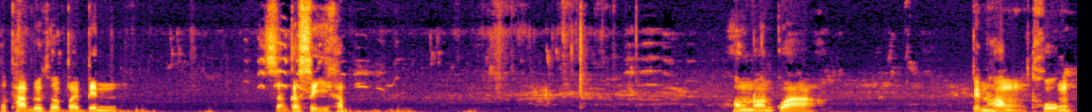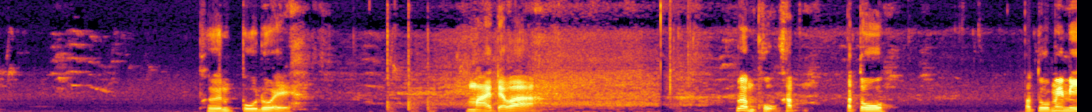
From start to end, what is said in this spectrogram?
สภาพโดยทั่วไปเป็นสังกะสีครับ ห้องนอนกว้าง เป็นห้องโถง พื้นปูด้วย ไม้แต่ว่า เริ่มผุครับ ประตู ประตูไม่มี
